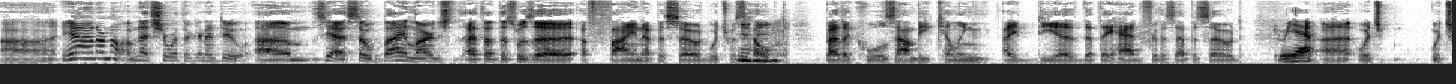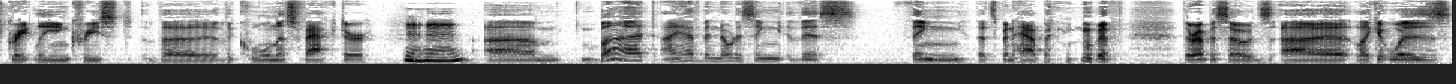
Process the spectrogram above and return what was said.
Uh, yeah, I don't know. I'm not sure what they're going to do. Um, so yeah, so by and large, I thought this was a, a fine episode, which was helped by the cool zombie killing idea that they had for this episode yeah. uh, which which greatly increased the the coolness factor. Mm-hmm. Um, but I have been noticing this thing that's been happening with their episodes. Uh, like it was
